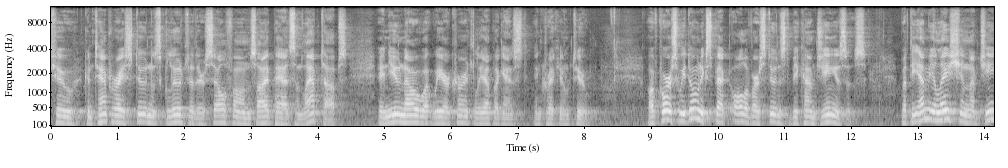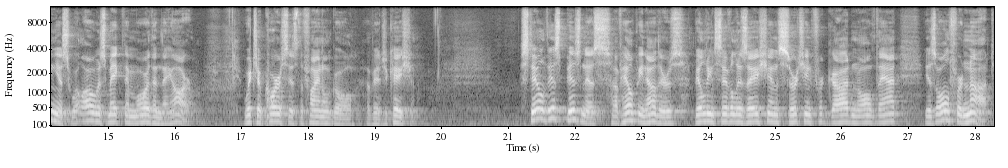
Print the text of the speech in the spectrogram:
to contemporary students glued to their cell phones, iPads, and laptops, and you know what we are currently up against in Curriculum 2. Of course, we don't expect all of our students to become geniuses. But the emulation of genius will always make them more than they are, which, of course, is the final goal of education. Still, this business of helping others, building civilizations, searching for God, and all that is all for naught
